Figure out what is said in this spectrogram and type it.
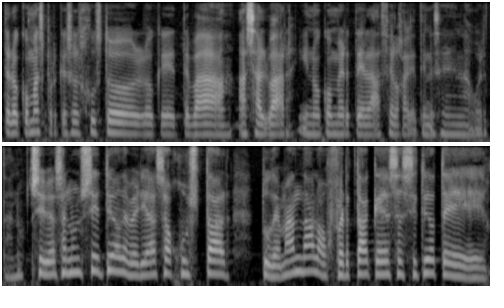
te lo comas porque eso es justo lo que te va a salvar y no comerte la celga que tienes en la huerta, ¿no? Si vives en un sitio deberías ajustar tu demanda, la oferta que ese sitio te,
